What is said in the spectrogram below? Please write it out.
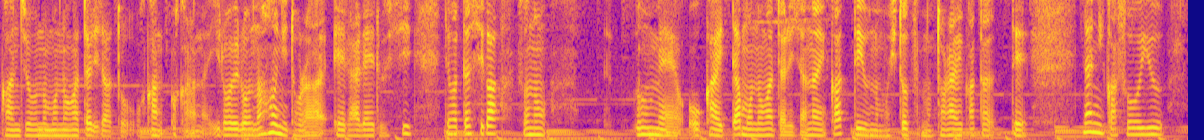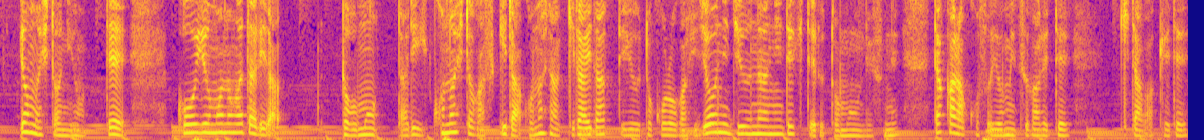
感情の物語だとわかからないいろいろな風に捉えられるしで私がその運命を書いた物語じゃないかっていうのも一つの捉え方で何かそういう読む人によってこういう物語だと思ったりこの人が好きだこの人が嫌いだっていうところが非常に柔軟にできてると思うんですね。だからこそ読み継がれてきたわけで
